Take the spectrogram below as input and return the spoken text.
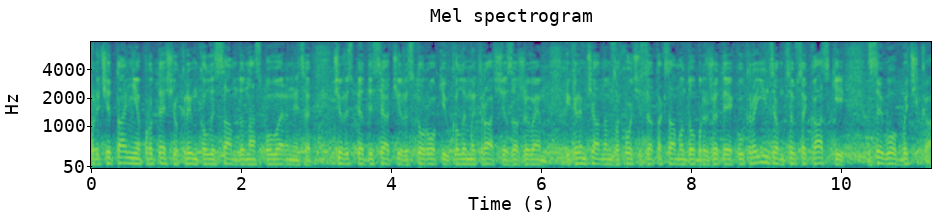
Причитання про те, що Крим, коли сам до нас повернеться через 50, через 100 років, коли ми краще заживемо і кримчанам захочеться так само добре жити, як українцям, це все казки сивого бичка.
